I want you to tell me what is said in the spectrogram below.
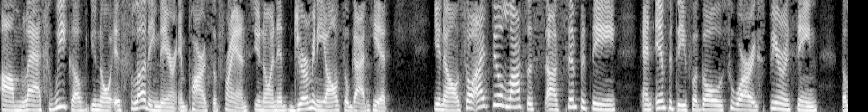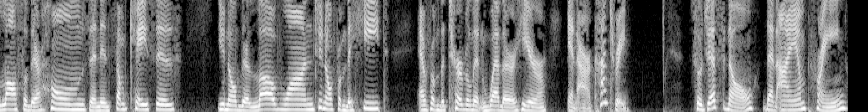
um, last week of, you know, it flooding there in parts of France, you know, and then Germany also got hit, you know, so I feel lots of uh, sympathy and empathy for those who are experiencing the loss of their homes and in some cases, you know, their loved ones, you know, from the heat and from the turbulent weather here in our country. So just know that I am praying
